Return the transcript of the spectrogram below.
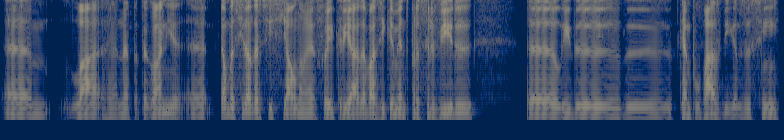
Uh, lá uh, na Patagónia, uh, é uma cidade artificial, não é? Foi criada basicamente para servir ali de, de, campo base, digamos assim.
